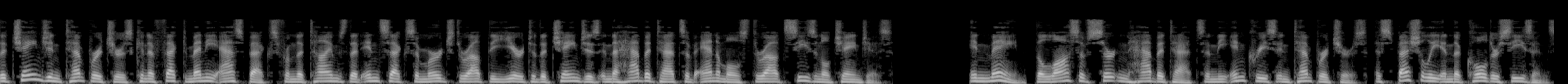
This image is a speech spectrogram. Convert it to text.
The change in temperatures can affect many aspects from the times that insects emerge throughout the year to the changes in the habitats of animals throughout seasonal changes. In Maine, the loss of certain habitats and the increase in temperatures, especially in the colder seasons,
